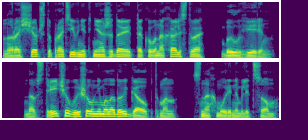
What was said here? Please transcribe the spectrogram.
Но расчет, что противник не ожидает такого нахальства, был верен. Навстречу вышел немолодой гауптман с нахмуренным лицом.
